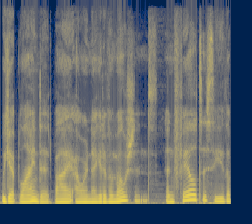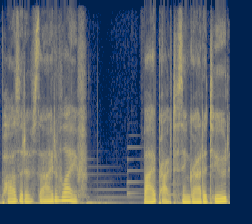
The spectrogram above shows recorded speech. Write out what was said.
We get blinded by our negative emotions and fail to see the positive side of life. By practicing gratitude,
